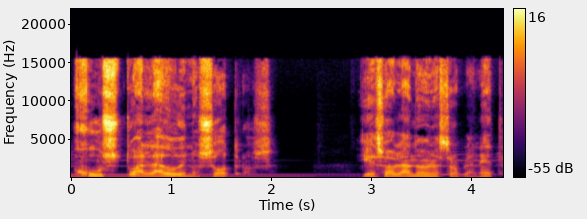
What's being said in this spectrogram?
justo al lado de nosotros. Y eso hablando de nuestro planeta.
